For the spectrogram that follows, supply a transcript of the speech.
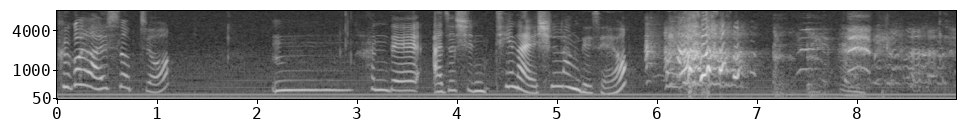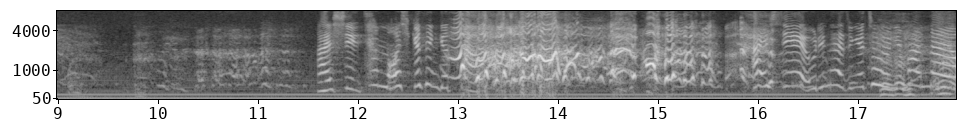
그거야 알 수 없죠. 음, 한데 아저씨는 티나의 신랑 되세요? 아씨 참 멋있게 생겼다. 우리 나중에 조용히 만나요.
